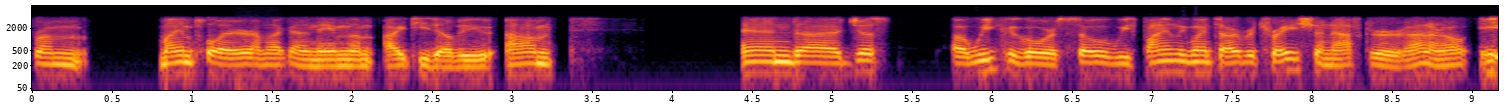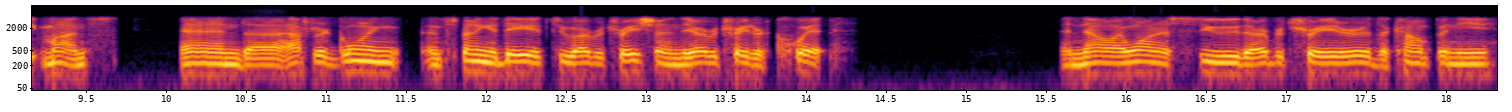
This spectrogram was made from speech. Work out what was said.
from my employer. I'm not going to name them, ITW. Um, and uh, just a week ago or so, we finally went to arbitration after I don't know eight months. And uh, after going and spending a day through arbitration, the arbitrator quit. And now I want to sue the arbitrator, the company,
